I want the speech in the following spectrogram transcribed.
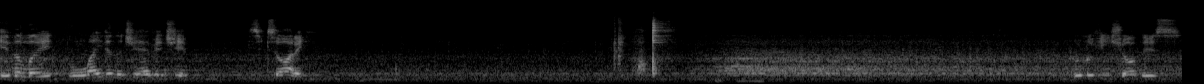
In the lead, late in the championship. It's exciting. Good looking shot this.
